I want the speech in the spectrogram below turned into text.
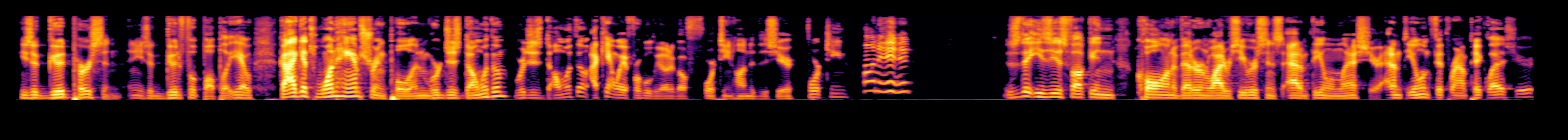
He's a good person and he's a good football player. Yeah, guy gets one hamstring pull and we're just done with him. We're just done with him. I can't wait for Julio to go for 1400 this year. 1400. This is the easiest fucking call on a veteran wide receiver since Adam Thielen last year. Adam Thielen, fifth round pick last year.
